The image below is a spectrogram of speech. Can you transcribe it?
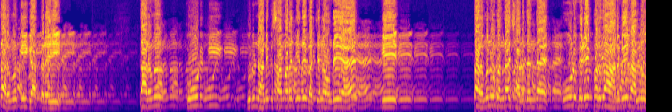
ਧਰਮ ਕੀ ਗੱਤ ਰਹੀ? ਧਰਮ, ਕੂੜ ਕੀ ਗੁਰੂ ਨਾਨਕ ਸਾਹਿਬ ਮਹਾਰਾਜ ਜੀ ਦੇ ਵਚਨ ਆਉਂਦੇ ਆ ਕਿ ਧਰਮ ਨੂੰ ਬੰਦਾ ਛੱਡ ਦਿੰਦਾ ਹੈ। ਕੂੜ ਫਿਰੇ ਪ੍ਰਧਾਨ ਵੇ ਲਾਲੋ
